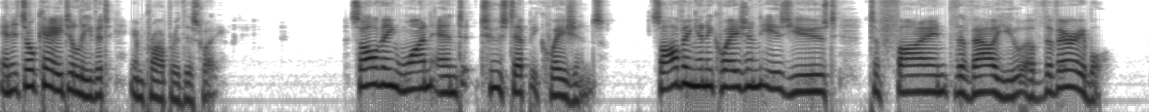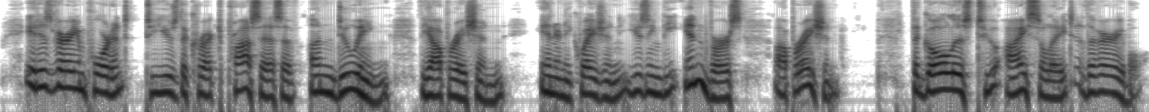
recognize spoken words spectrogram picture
And it's okay to leave it improper this way. Solving one and two-step equations. Solving an equation is used to find the value of the variable. It is very important to use the correct process of undoing the operation in an equation using the inverse operation. The goal is to isolate the variable.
